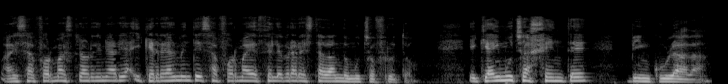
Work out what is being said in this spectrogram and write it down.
a esa forma extraordinaria y que realmente esa forma de celebrar está dando mucho fruto y que hay mucha gente vinculada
